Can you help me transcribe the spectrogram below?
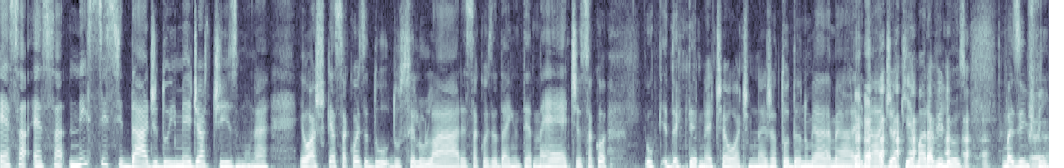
essa, essa necessidade do imediatismo, né? Eu acho que essa coisa do, do celular, essa coisa da internet, essa coisa. O, da internet é ótimo, né? Já estou dando minha, minha idade aqui, é maravilhoso. Mas enfim.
